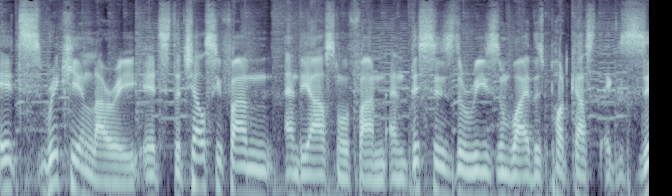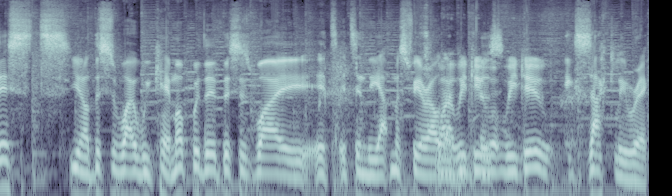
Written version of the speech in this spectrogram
It's Ricky and Larry. It's the Chelsea fan and the Arsenal fan, and this is the reason why this podcast exists. You know, this is why we came up with it. This is why it's it's in the atmosphere out Why there. we do what we do. Exactly, Rick.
